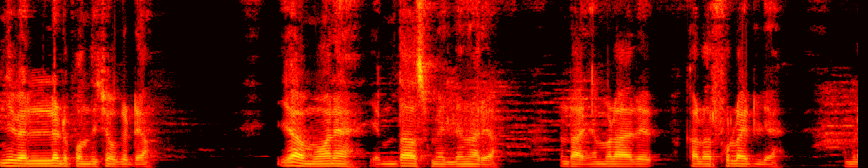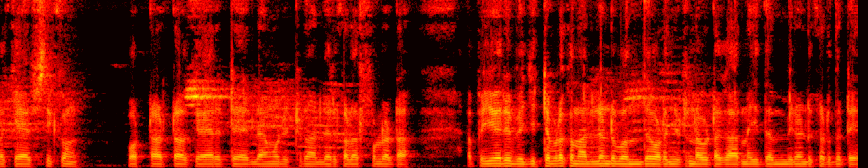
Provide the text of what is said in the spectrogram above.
ഇനി വെല്ലാണ്ട് പൊന്തിച്ച് നോക്കട്ടെ. യാ മോനെ എന്താ സ്മെല്ലെന്ന് അറിയാം? ഉണ്ടാ നമ്മളാ ഒരു കളർഫുള്ളായിട്ടില്ലേ നമ്മുടെ ക്യാപ്സിക്കം പൊട്ടാട്ടോ ക്യാരറ്റ് എല്ലാം കൂടി ഇട്ടിട്ട് നല്ലൊരു കളർഫുൾ കേട്ടോ അപ്പോൾ ഈ ഒരു വെജിറ്റബിളൊക്കെ നല്ലോണ്ട് വെന്ത് ഉടഞ്ഞിട്ടുണ്ടാവും കാരണം ഈ ദമ്മിലുണ്ട് കിടന്നിട്ട്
